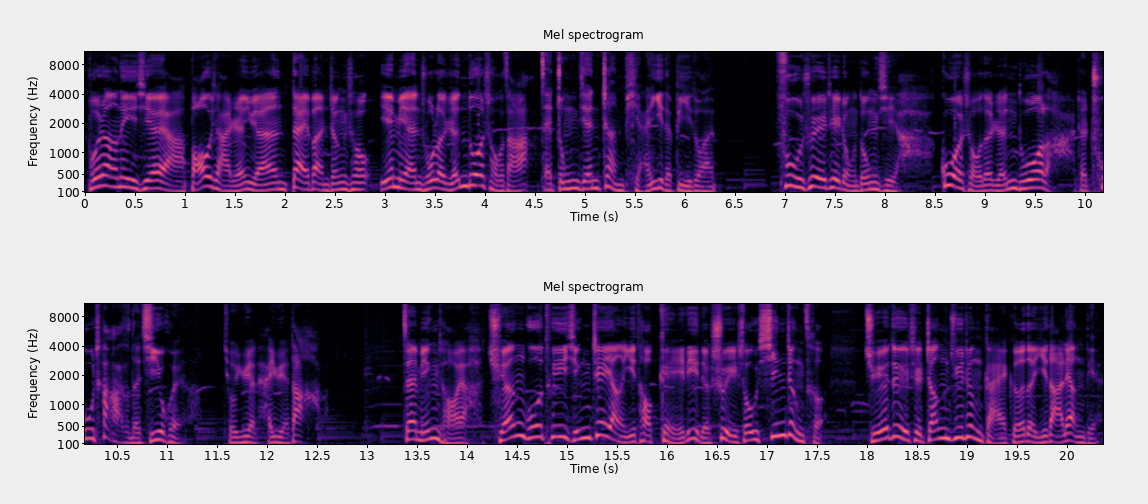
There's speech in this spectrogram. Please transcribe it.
不让那些呀保甲人员代办征收，也免除了人多手杂在中间占便宜的弊端。赋税这种东西啊，过手的人多了，这出岔子的机会呢就越来越大了。在明朝呀，全国推行这样一套给力的税收新政策，绝对是张居正改革的一大亮点。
